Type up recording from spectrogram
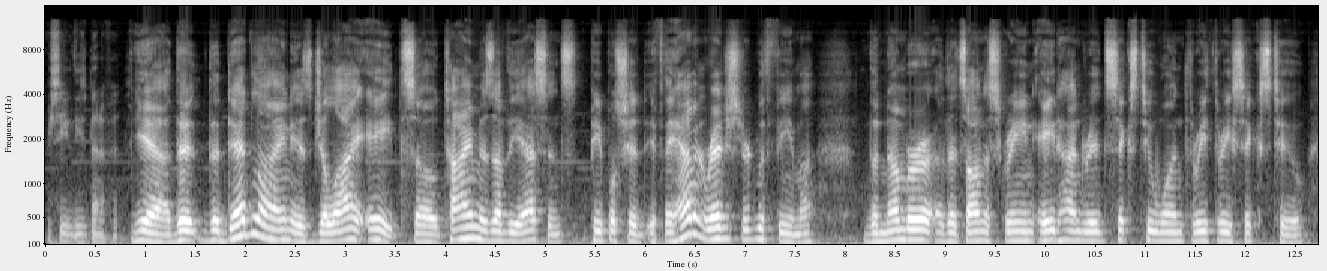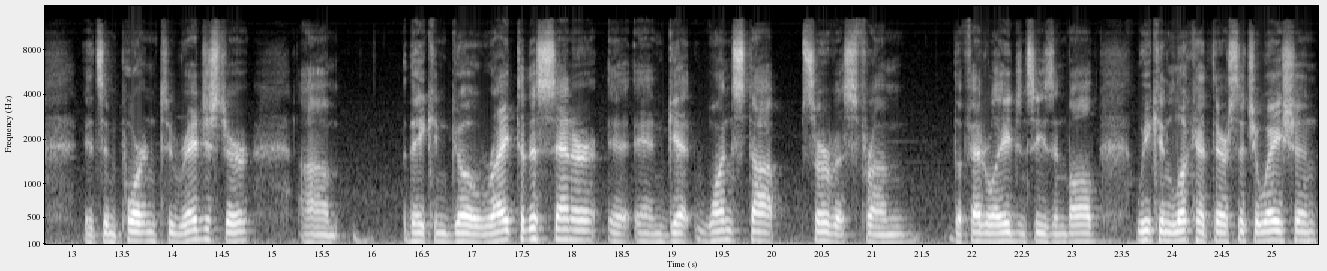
receive these benefits? Yeah, the the deadline is July 8th, so time is of the essence. People should, if they haven't registered with FEMA, the number that's on the screen 800-621-3362. It's important to register. Um, they can go right to the center and get one-stop service from the federal agencies involved. We can look at their situation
